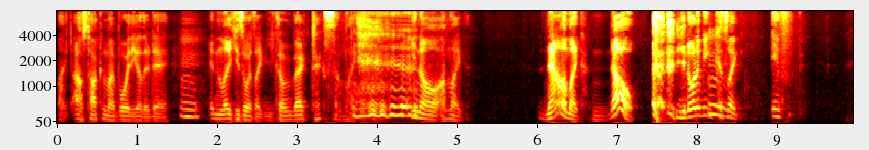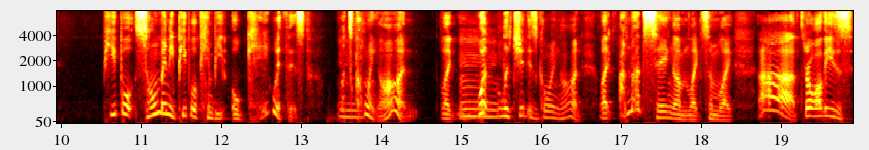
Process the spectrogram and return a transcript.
like I was talking to my boy the other day, Mm. and like he's always like, "You coming back to Texas?" I'm like, you know, I'm like, now I'm like, no, you know what I mean? Mm. Because like, if people, so many people can be okay with this, what's Mm. going on? Like, what legit is going on? Like, I'm not saying I'm like some like ah, throw all these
